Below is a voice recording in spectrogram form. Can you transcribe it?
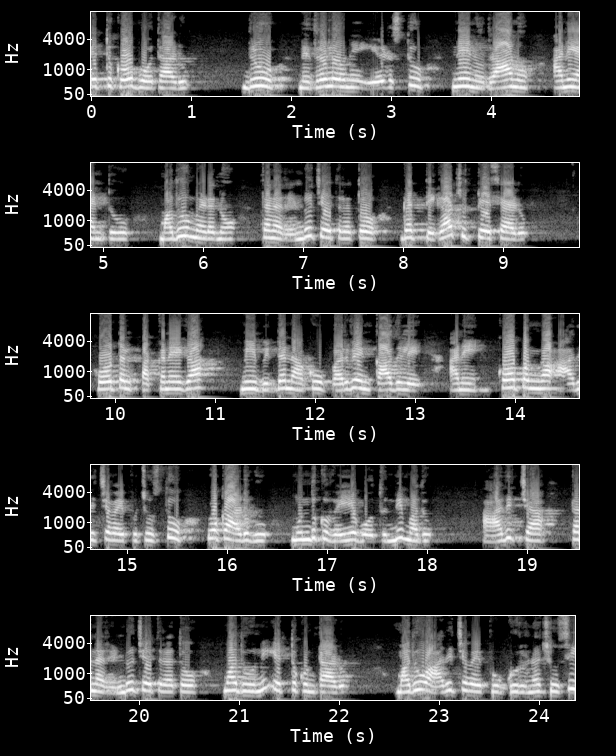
ఎత్తుకోబోతాడు. ధ్రువ్ నిద్రలోనే ఏడుస్తూ నేను రాను అని అంటూ మధు మెడను తన రెండు చేతులతో గట్టిగా చుట్టేశాడు. హోటల్ పక్కనేగా మీ బిడ్డ నాకు బరువేం కాదులే అని కోపంగా ఆదిత్య వైపు చూస్తూ ఒక అడుగు ముందుకు వేయబోతుంది మధు. ఆదిత్య తన రెండు చేతులతో మధుని ఎత్తుకుంటాడు. మధు ఆదిత్య వైపు గురున చూసి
